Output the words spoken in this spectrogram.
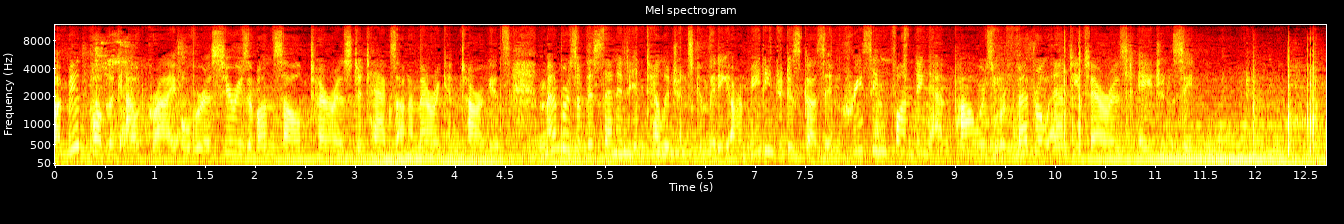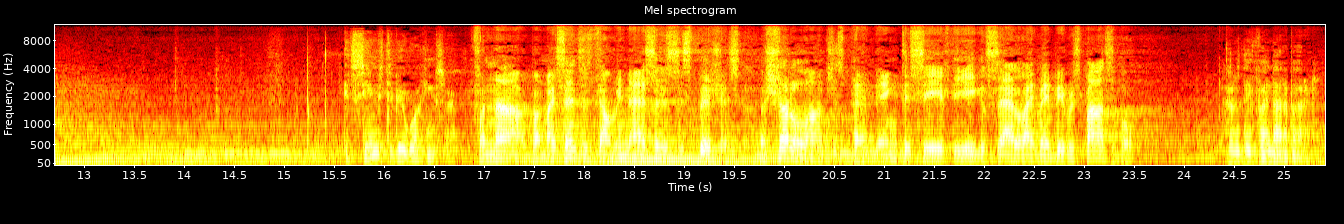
Amid public outcry over a series of unsolved terrorist attacks on American targets, members of the Senate Intelligence Committee are meeting to discuss increasing funding and powers for federal anti-terrorist agency. It seems to be working, sir. For now, but my senses tell me NASA is suspicious. A shuttle launch is pending to see if the Eagle satellite may be responsible. How did they find out about it?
